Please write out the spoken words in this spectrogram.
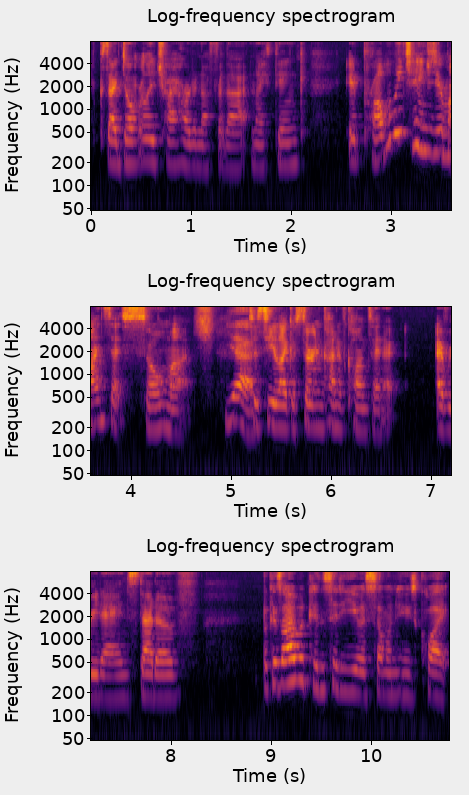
because I don't really try hard enough for that and I think it probably changes your mindset so much yeah to see like a certain kind of content every day instead of because i would consider you as someone who's quite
